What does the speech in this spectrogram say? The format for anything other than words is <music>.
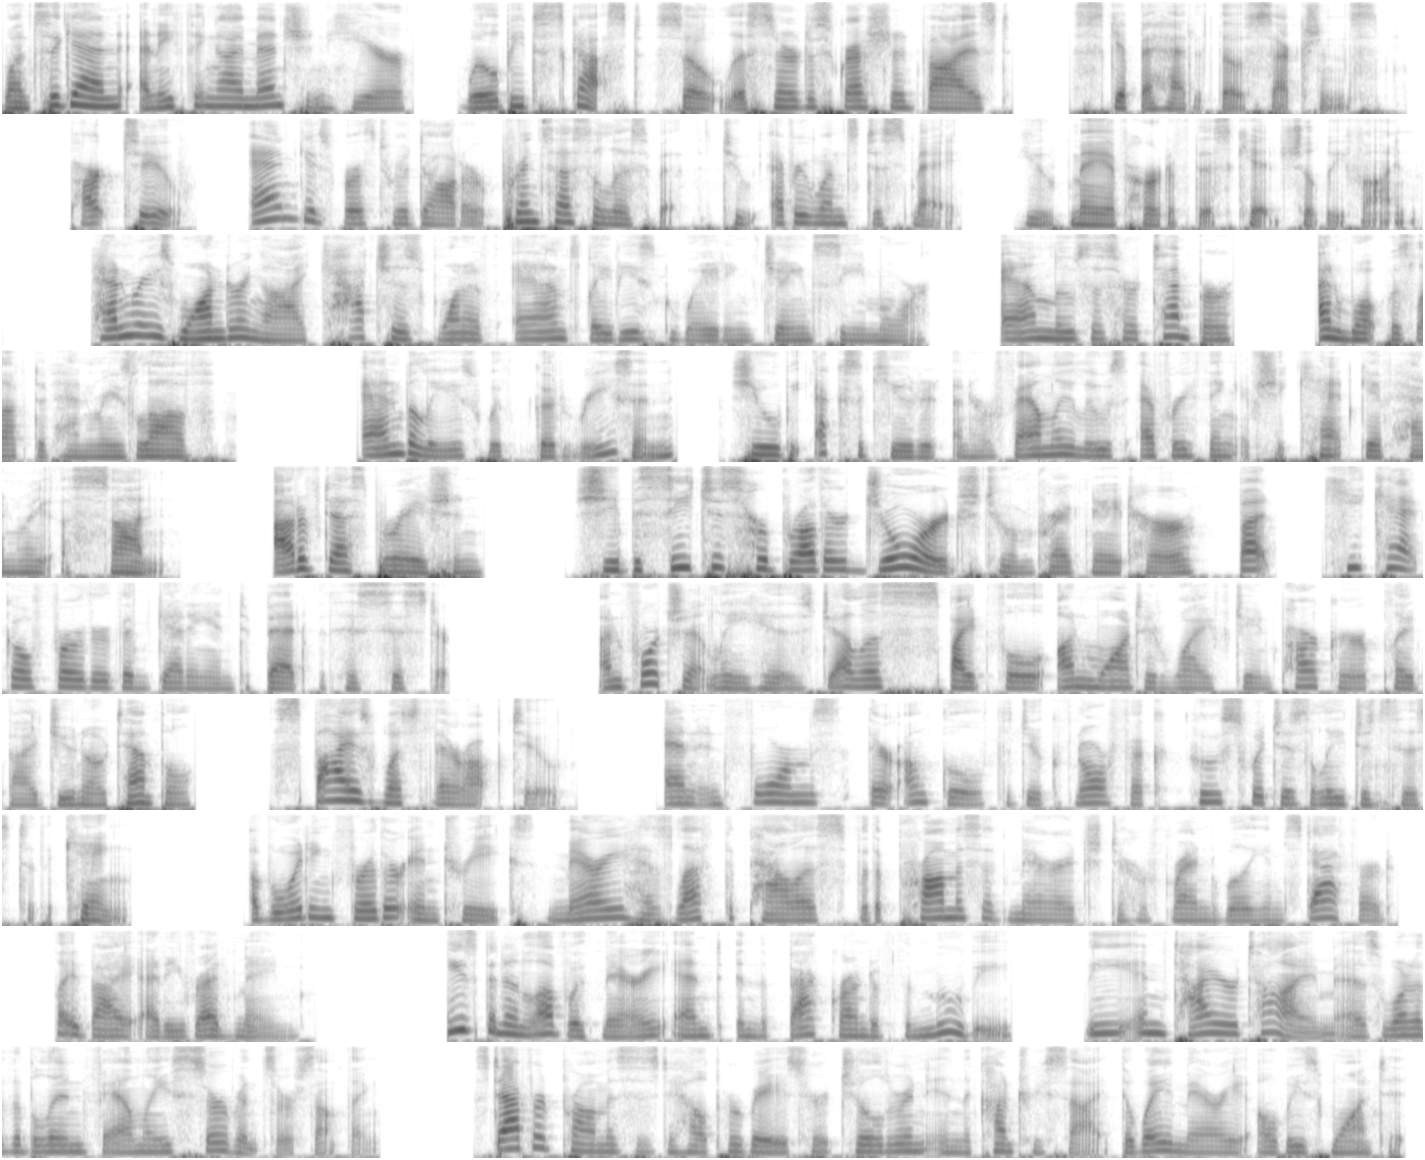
Once again, anything I mention here will be discussed, so listener discretion advised, skip ahead of those sections. Part 2 Anne gives birth to a daughter, Princess Elizabeth, to everyone's dismay. You may have heard of this kid, she'll be fine. Henry's wandering eye catches one of Anne's ladies in waiting, Jane Seymour. Anne loses her temper and what was left of Henry's love. Anne believes, with good reason, she will be executed and her family lose everything if she can't give Henry a son. Out of desperation, she beseeches her brother George to impregnate her, but he can't go further than getting into bed with his sister. Unfortunately, his jealous, spiteful, unwanted wife, Jane Parker, played by Juno Temple, spies what they're up to and informs their uncle, the Duke of Norfolk, who switches allegiances to the king. Avoiding further intrigues, Mary has left the palace for the promise of marriage to her friend William Stafford, played by Eddie Redmayne. He's been in love with Mary and in the background of the movie the entire time as one of the Boleyn family's servants or something. Stafford promises to help her raise her children in the countryside the way Mary always wanted.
